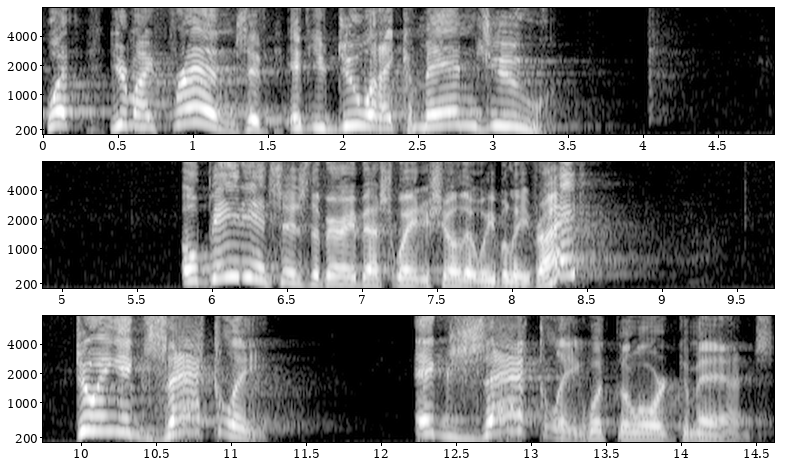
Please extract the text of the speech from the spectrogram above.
What? You're my friends if, if you do what I command you. Obedience is the very best way to show that we believe, right? Doing exactly, exactly what the Lord commands.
